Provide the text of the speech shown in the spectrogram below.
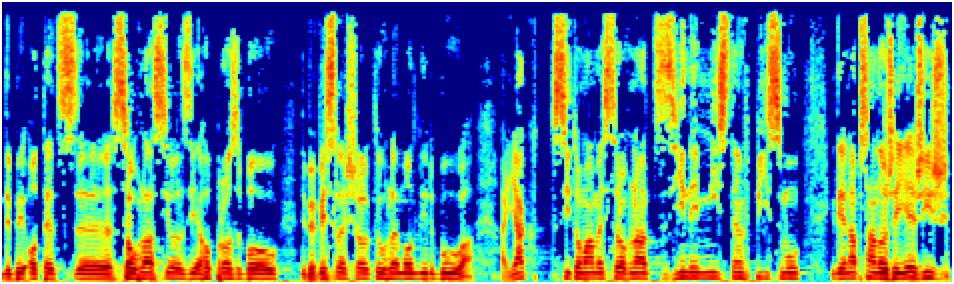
kdyby otec eh, souhlasil s jeho prozbou, kdyby vyslešel tuhle modlitbu a, a jak si to máme srovnat s jiným místem v písmu, kde je napsáno, že Ježíš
